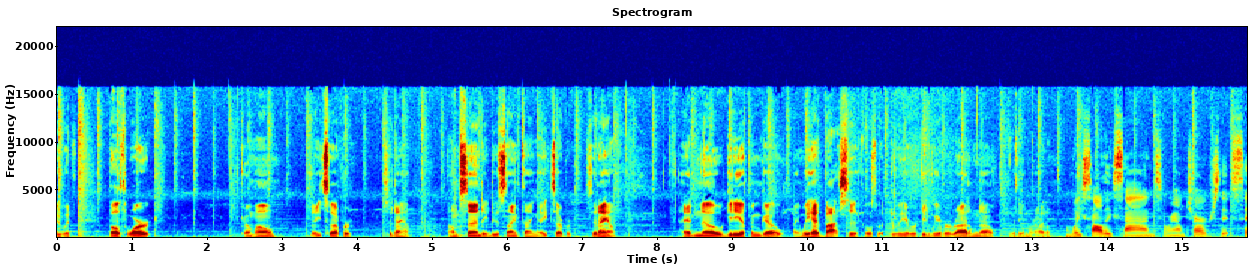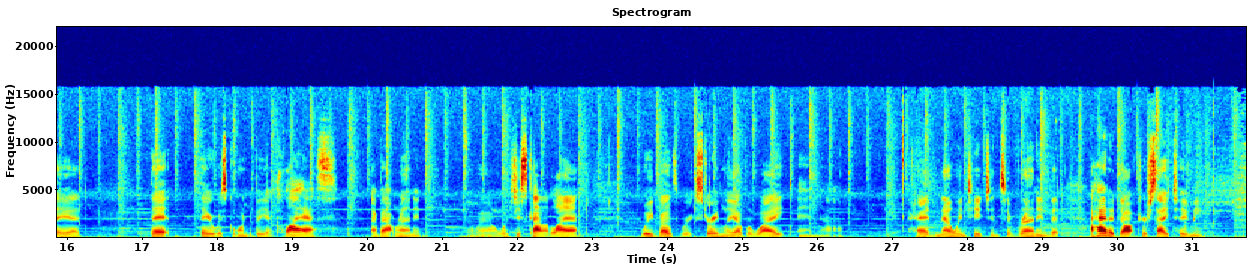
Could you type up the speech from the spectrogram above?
We would both work, come home, eat supper, sit down. On Sunday, do the same thing, eat supper, sit down. Had no giddy up and go. I mean, we had bicycles, but did we ever did we ever ride them? No, we didn't ride them. We saw these signs around church that said that there was going to be a class about running. Well, we just kind of laughed. We both were extremely overweight and uh, had no intentions of running, but I had a doctor say to me,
